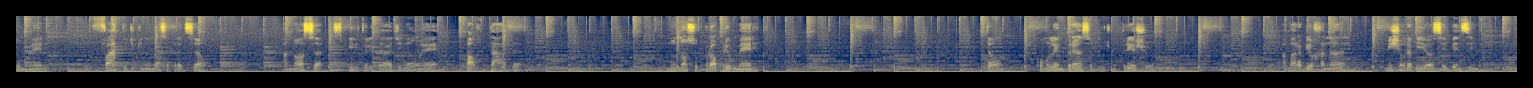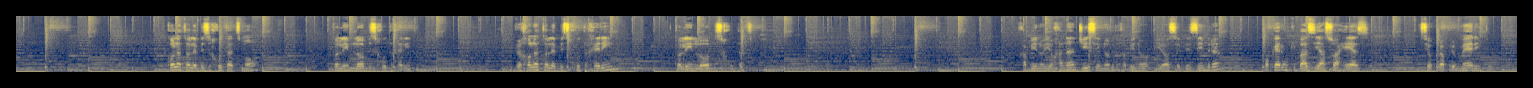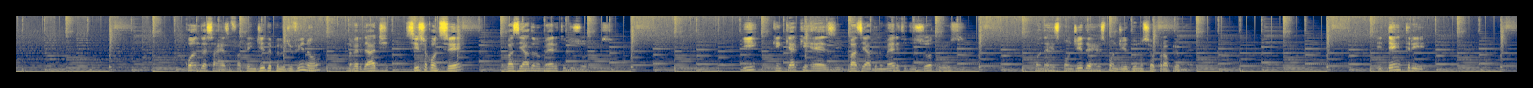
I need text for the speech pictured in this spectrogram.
do mérito, do fato de que na nossa tradição a nossa espiritualidade não é pautada no nosso próprio mérito. Então, como lembrança do último trecho, Amar Rabbi Yohanan, Mishum Rabbi Yossi ben Zimra. כל התולה בזכות עצמו, תולים לו בזכות אחרים. וכל התולה בזכות אחרים, תולים לו בזכות עצמו. Rabino Yohanan disse em nome do Rabino Yosef Bezimbra: qualquer um que basear sua reza em seu próprio mérito, quando essa reza for atendida pelo Divino, na verdade, se isso acontecer, é baseado no mérito dos outros. E quem quer que reze baseado no mérito dos outros, quando é respondido, é respondido no seu próprio mérito. E dentre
